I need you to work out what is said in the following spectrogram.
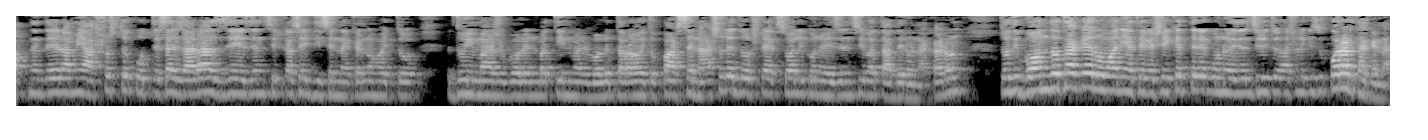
আপনাদের আমি আশ্বস্ত করতে চাই, যারা যে এজেন্সির কাছে দিচ্ছেন না কেন, হয়তো দুই মাস বলেন বা তিন মাস বলেন, তারা হয়তো পারছে না। আসলে দোষটা অ্যাকচুয়ালি কোনো এজেন্সি বা তাদেরও না। কারণ যদি বন্ধ থাকে রোমানিয়া থেকে, সেক্ষেত্রে কোনো এজেন্সির আসলে কিছু করার থাকে না,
